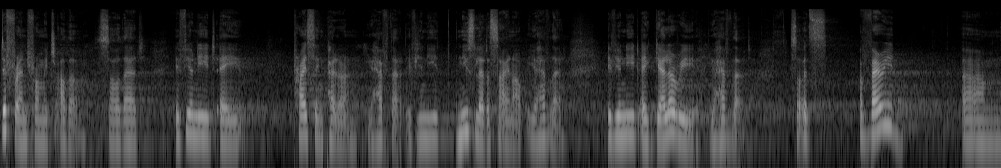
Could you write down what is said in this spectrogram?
different from each other so that if you need a pricing pattern, you have that. If you need newsletter sign up, you have that. If you need a gallery, you have that. So it's a very, um,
